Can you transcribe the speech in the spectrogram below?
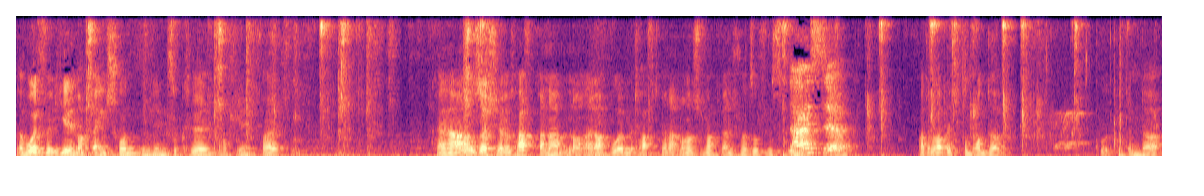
Obwohl für Heal macht eigentlich schon Sinn, den zu killen, auf jeden Fall. Keine Ahnung, soll ich mit Haftgranaten noch, obwohl mit Haftgranaten noch, ich mach gar nicht mal so viel Skin. Da ist der. Warte, warte, ich komm runter. Gut, bin da.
